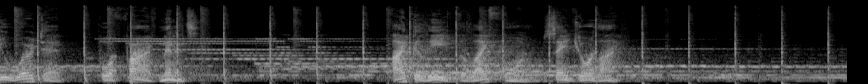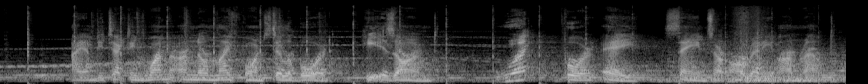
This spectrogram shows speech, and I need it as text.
you were dead for five minutes. I believe the life form saved your life. I am detecting one unknown life form still aboard. He is armed. What? 4A. Sames are already en route.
